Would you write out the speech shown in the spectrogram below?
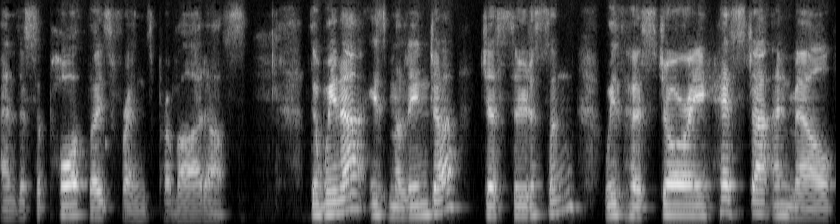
and the support those friends provide us. The winner is Melinda Jesudason with her story Hester and Mel,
